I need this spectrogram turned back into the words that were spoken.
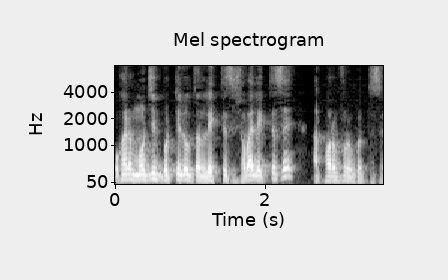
ওখানে মসজিদ ভর্তি লোকজন লিখতেছে, সবাই লিখতেছে আর ফরম পূরণ করতেছে।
